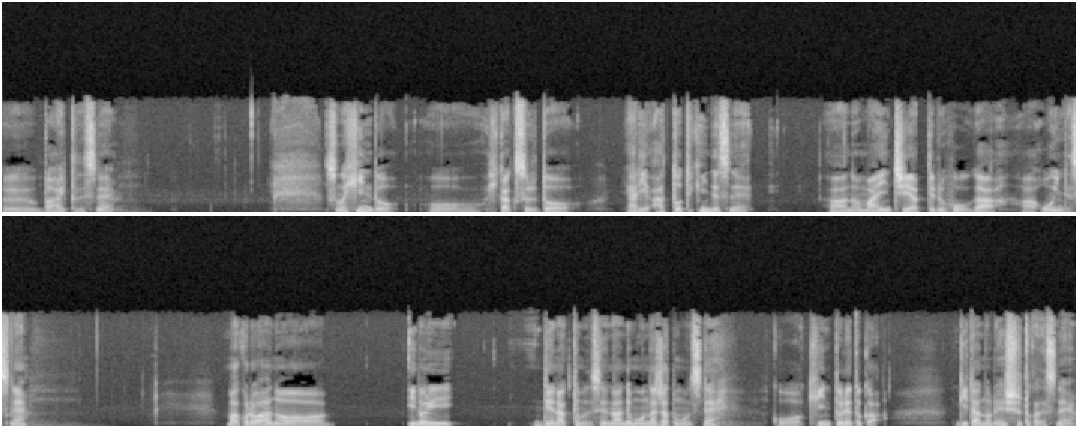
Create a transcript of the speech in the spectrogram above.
る場合とですね、その頻度を比較すると、やはり圧倒的にですね、あの毎日やってる方が多いんですね。まあこれはあの祈りでなくてもですね、何でも同じだと思うんですね。こう、筋トレとか、ギターの練習とかですね。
